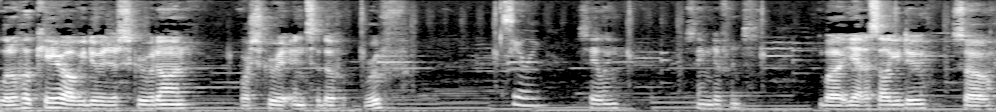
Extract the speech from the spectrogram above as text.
little hook here. All we do is just screw it on, or screw it into the roof. Ceiling. Ceiling, same difference. But yeah, that's all you do. So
